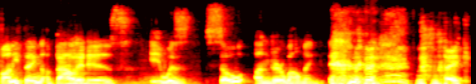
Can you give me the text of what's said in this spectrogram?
funny thing about it is, it was so underwhelming. like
